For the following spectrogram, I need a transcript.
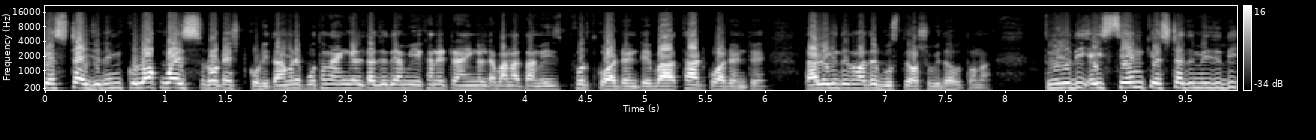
কেসটাই যদি আমি ক্লক ওয়াইজ রোটেস্ট করি, তার মানে প্রথম অ্যাঙ্গেলটা যদি আমি এখানে ট্রায়াঙ্গেলটা বানাতাম, এই ফোর্থ কোয়াড্রেন্টে বা থার্ড কোয়াড্রেন্টে তাহলে কিন্তু তোমাদের বুঝতে অসুবিধা হতো না। তুমি যদি এই সেম কেসটা তুমি যদি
